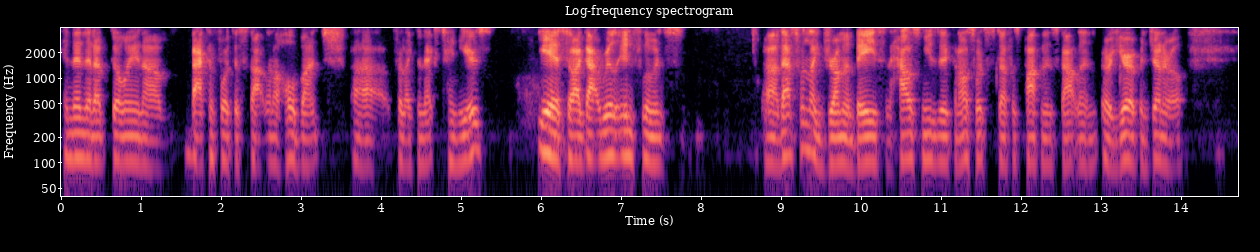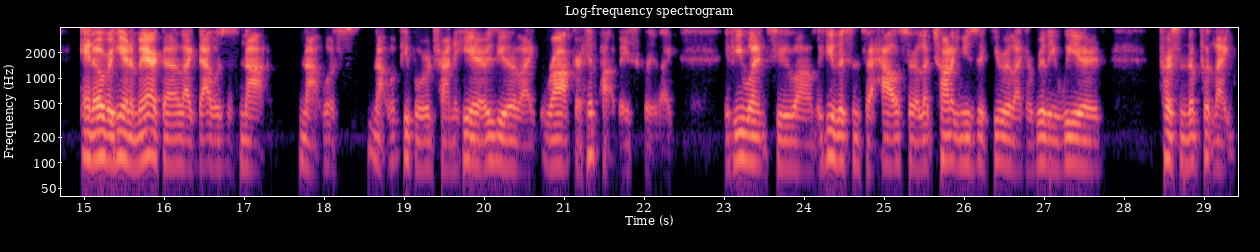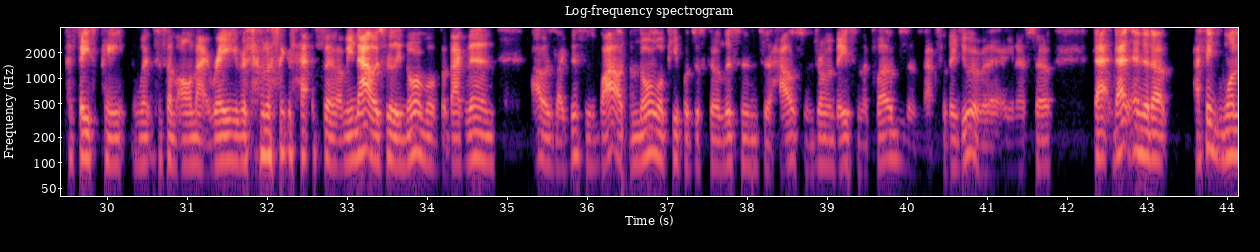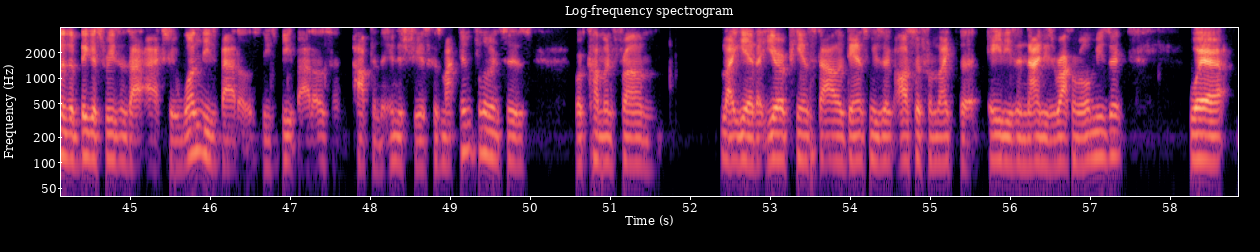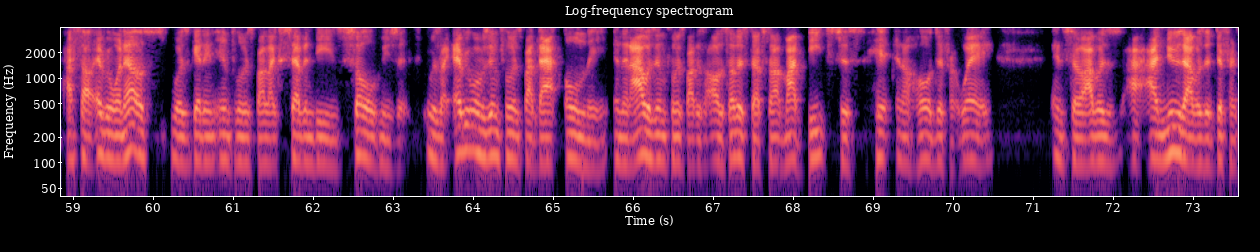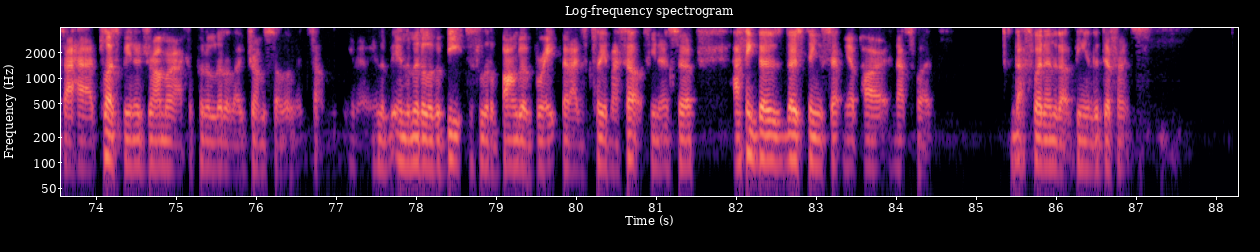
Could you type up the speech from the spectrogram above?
and then ended up going um, back and forth to Scotland a whole bunch uh, for like the next ten years. Yeah, so I got real influence uh, that's when like drum and bass and house music and all sorts of stuff was popping in Scotland or Europe in general. And over here in America, like that was just not not what's not what people were trying to hear. It was either like rock or hip hop, basically. Like if you went to um, if you listened to house or electronic music, you were like a really weird person that put like face paint, went to some all night rave or something like that. So I mean now it's really normal, but back then I was like, this is wild. Normal people just go listen to house and drum and bass in the clubs, and that's what they do over there, you know. So that that ended up, I think, one of the biggest reasons I actually won these battles, these beat battles, and popped in the industry is because my influences were coming from like yeah that european style of dance music also from like the 80s and 90s rock and roll music where I saw everyone else was getting influenced by like 70s soul music. It was like everyone was influenced by that only. And then I was influenced by this all this other stuff. So my beats just hit in a whole different way. And so I was I, I knew that was a difference I had. Plus being a drummer, I could put a little like drum solo in something, you know, in the in the middle of a beat, just a little bongo break that I just played myself, you know. So I think those those things set me apart. And that's what that's what ended up being the difference.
